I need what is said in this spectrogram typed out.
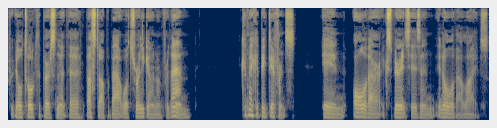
if we could all talk to the person at the bus stop about what's really going on for them, it could make a big difference in all of our experiences and in all of our lives.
